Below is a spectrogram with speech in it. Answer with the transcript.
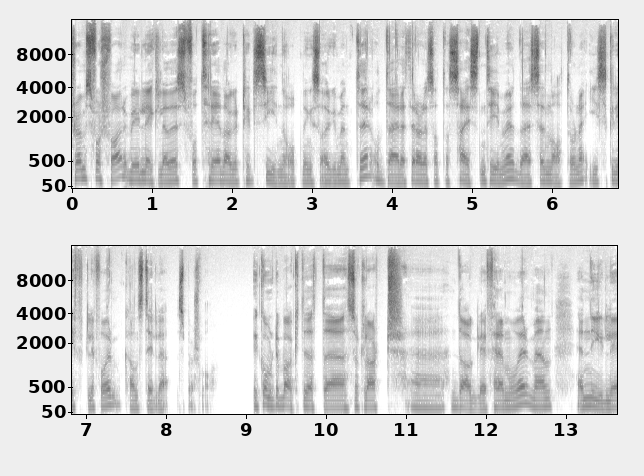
Trumps forsvar vil likeledes få tre dager til sine åpningsargumenter, og deretter er det satt av 16 timer der senatorene i skriftlig form kan stille spørsmål. Vi kommer tilbake til dette så klart eh, daglig fremover, men en nylig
